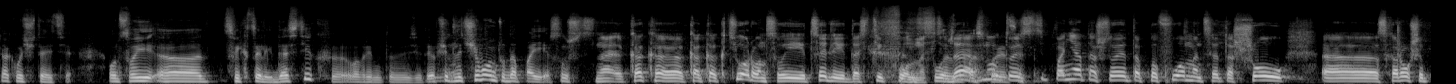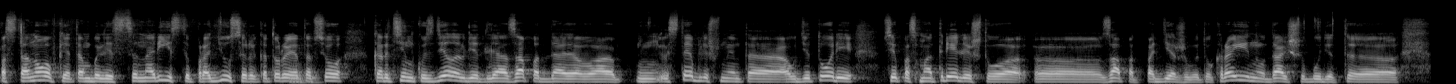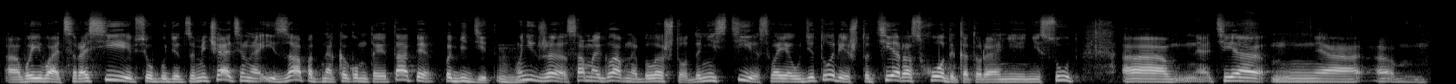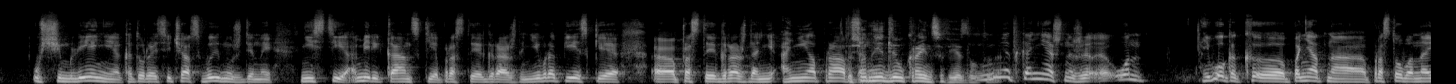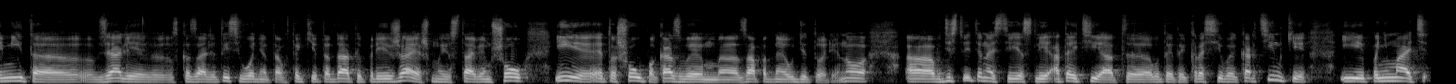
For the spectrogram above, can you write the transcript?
Как вы считаете, Он свои, э, своих целей достиг э, во время этого визита? И вообще, для чего он туда поехал? Слушай, как, э, как актер он свои цели достиг полностью. Сложно да? Ну, то есть понятно, что это перформанс, это шоу э, с хорошей постановкой. Там были сценаристы, продюсеры, которые это все картинку сделали для западного истеблишмента, аудитории. Все посмотрели, что э, Запад поддерживает Украину, дальше будет э, э, воевать с Россией, все будет замечательно, и Запад на каком-то этапе победит. У них же самое главное было что? Донести своей аудитории, что те расходы, которые они несут, э, те... Э, э, ущемления, которые сейчас вынуждены нести американские простые граждане, европейские э, простые граждане, они оправданы. То есть он не для украинцев ездил туда? Нет, конечно же. Он его, как э, понятно, простого наймита взяли, сказали, ты сегодня там в такие-то даты приезжаешь, мы ставим шоу, и это шоу показываем э, западной аудитории. Но э, в действительности, если отойти от вот этой красивой картинки и понимать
